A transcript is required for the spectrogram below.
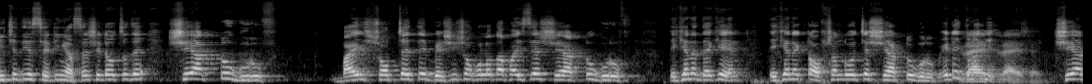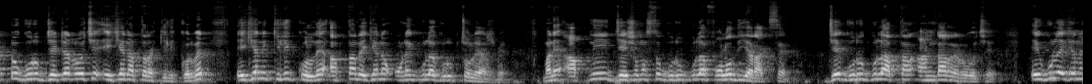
নিচে দিয়ে সেটিং আছে সেটা হচ্ছে যে শেয়ার টু গ্রুপ ভাই সবচাইতে বেশি সফলতা পাইছে শেয়ার টু গ্রুপ এখানে দেখেন এখানে একটা অপশান রয়েছে শেয়ার টু গ্রুপ এটাই তো নাকি? শেয়ার টু গ্রুপ যেটা রয়েছে এখানে আপনারা ক্লিক করবেন। এখানে ক্লিক করলে আপনার এখানে অনেকগুলো গ্রুপ চলে আসবে। মানে আপনি যে সমস্ত গ্রুপগুলো ফলো দিয়ে রাখছেন যে গ্রুপগুলো আপনার আন্ডারে রয়েছে এগুলো এখানে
